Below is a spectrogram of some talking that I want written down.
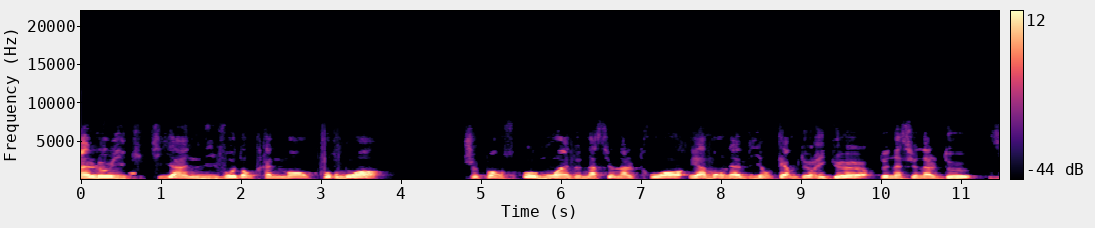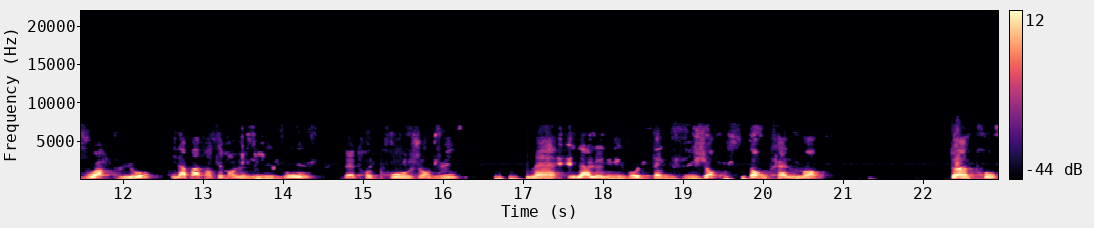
Un Loïc qui a un niveau d'entraînement, pour moi, je pense, au moins de National 3 et à mon avis, en termes de rigueur, de National 2, voire plus haut. Il n'a pas forcément le niveau d'être pro aujourd'hui, mais il a le niveau d'exigence d'entraînement d'un pro.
